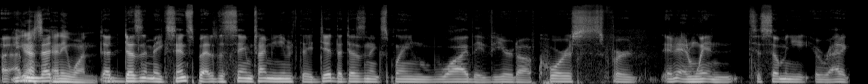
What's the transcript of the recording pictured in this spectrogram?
I, You I can mean, ask that, anyone. that doesn't make sense, but at the same time, even if they did, that doesn't explain why they veered off course for and, and went into so many erratic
